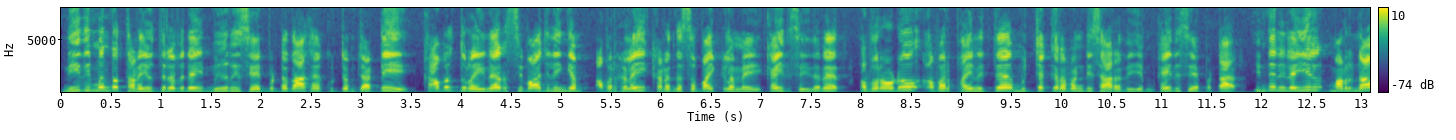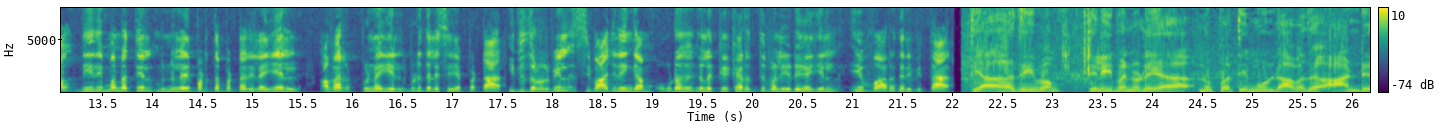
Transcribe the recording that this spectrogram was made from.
நீதிமன்ற தடையுத்தரவினை மீறி செயற்பட்டதாக குற்றம் சாட்டி காவல்துறையினர் சிவாஜிலிங்கம் அவர்களை கடந்த செவ்வாய்க்கிழமை கைது செய்தனர். அவரோடு அவர் பயணித்த முச்சக்கர வண்டி சாரதியும் கைது செய்யப்பட்டார். இந்த நிலையில் மறுநாள் நீதிமன்றத்தில் முன்னிலைப்படுத்தப்பட்ட நிலையில் அவர் பிணையில் விடுதலை செய்யப்பட்டார். இது தொடர்பில் சிவாஜிலிங்கம் ஊடகங்களுக்கு கருத்து வெளியிடுகையில் இவ்வாறு தெரிவித்தார். தியாக தீபம் திலீபனுடைய முப்பத்தி மூன்றாவது ஆண்டு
